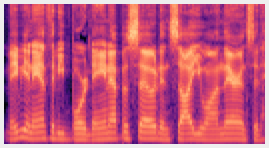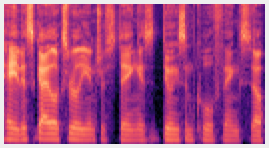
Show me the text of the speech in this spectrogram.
maybe an Anthony Bourdain episode and saw you on there and said, "Hey, this guy looks really interesting. Is doing some cool things." So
